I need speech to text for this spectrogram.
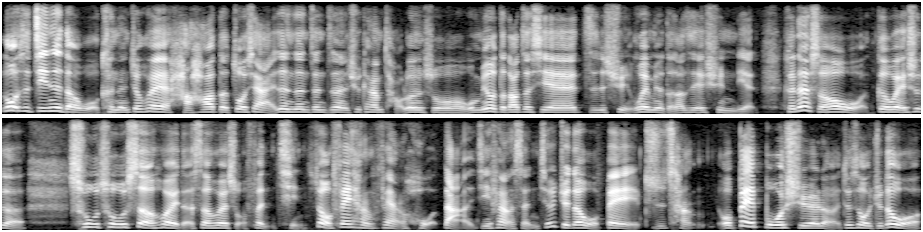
如果是今日的我，可能就会好好的坐下来，认认真真的去跟他们讨论，说我没有得到这些资讯，我也没有得到这些训练。可那时候我各位是个初出社会的社会所愤青，所以我非常非常火大，以及非常生气，就觉得我被职场我被剥削了，就是我觉得我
